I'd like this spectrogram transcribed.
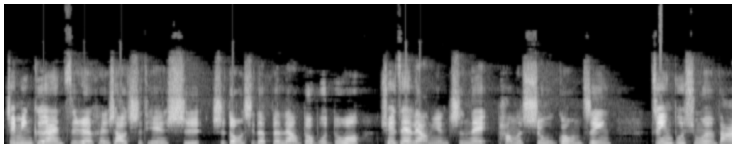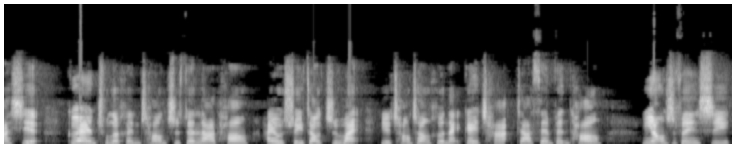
这名个案自认很少吃甜食，吃东西的分量都不多，却在两年之内胖了十五公斤。进一步询问发现，个案除了很常吃酸辣汤，还有水饺之外，也常常喝奶盖茶加三分糖。营养师分析，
